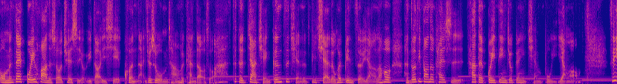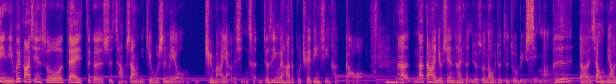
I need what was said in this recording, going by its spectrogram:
我们在规划的时候确实有遇到一些困难，就是我们常常会看到说啊，这个价钱跟之前的比起来的会变这样，然后很多地方都开始它的规定就跟以前不一样哦。所以你会发现说，在这个市场上，你几乎是没有去玛雅的行程，就是因为它的不确定性很高哦。嗯、那那当然，有些人他可能就说，那我就自助旅行嘛。可是呃，像我们要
